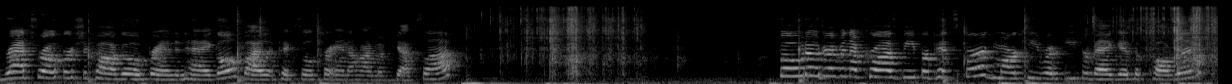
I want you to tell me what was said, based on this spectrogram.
Retro for Chicago of Brandon Hagel. Violet Pixels for Anaheim of Getzlaf. Photo driven of Crosby for Pittsburgh. Marquee rookie for Vegas of Coghlan.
